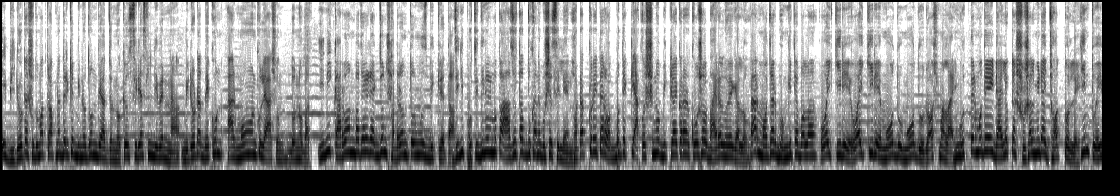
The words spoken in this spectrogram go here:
এই ভিডিওটা শুধুমাত্র আপনাদেরকে বিনোদন দেওয়ার জন্য, কেউ সিরিয়াসলি নেবেন না। ভিডিওটা দেখুন আর মন খুলে আসুন। ধন্যবাদ। ইনি কারওয়ান বাজারের একজন সাধারণ তরমুজ বিক্রেতা, যিনি প্রতিদিনের মতো আজও তার দোকানে বসেছিলেন। হঠাৎ করে তার অদ্ভুত একটি আকর্ষণীয় বিক্রয় করার কৌশল ভাইরাল হয়ে গেল। তার মজার ভঙ্গিতে বলা, ওই কিরে ওই কিরে মধু মধু, রসমালাই। মুহূর্তের মধ্যে এই ডায়লগটা সোশ্যাল মিডিয়ায় ঝড় তোলে। কিন্তু এই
